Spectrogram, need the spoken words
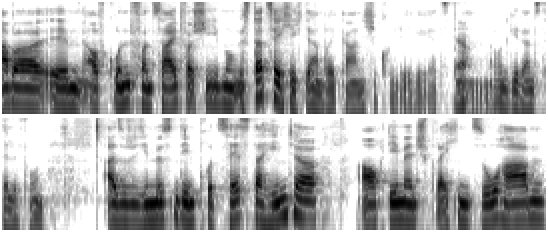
Aber ähm, aufgrund von Zeitverschiebung ist tatsächlich der amerikanische Kollege jetzt dran ja. Ne, und geht ans Telefon. Also sie müssen den Prozess dahinter auch dementsprechend so haben.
